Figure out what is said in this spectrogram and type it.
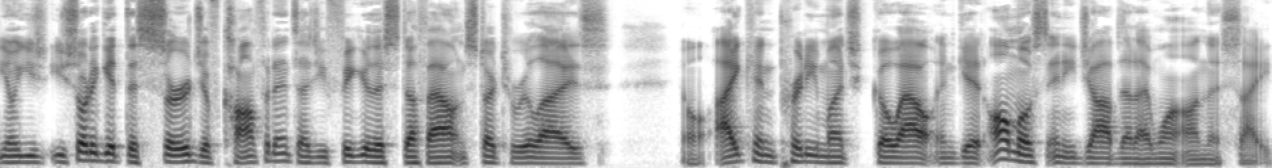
you know you, you sort of get this surge of confidence as you figure this stuff out and start to realize you know i can pretty much go out and get almost any job that i want on this site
